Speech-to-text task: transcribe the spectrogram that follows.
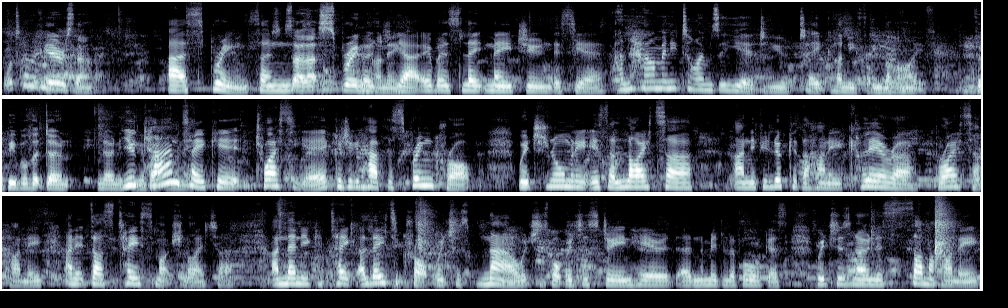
What time of year is that? Uh, spring. So, So that's spring honey. Yeah, it was late May, June this year. And how many times a year do you take honey from the hive? For people that don't know anything about it. You can take it twice a year because you can have the spring crop, which normally is a lighter and if you look at the honey, clearer, brighter honey, and it does taste much lighter. And then you can take a later crop, which is now, which is what we're just doing here in the middle of August, which is known as summer honey,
